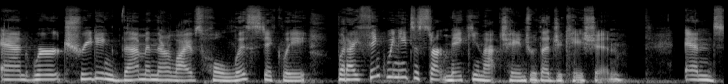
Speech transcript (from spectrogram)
and we're treating them and their lives holistically. But I think we need to start making that change with education. And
